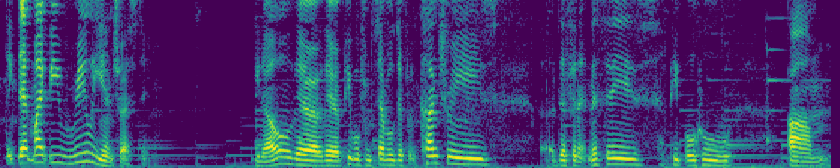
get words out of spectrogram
I think that might be really interesting. You know, there are, there are people from several different countries, uh, different ethnicities, people who um,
